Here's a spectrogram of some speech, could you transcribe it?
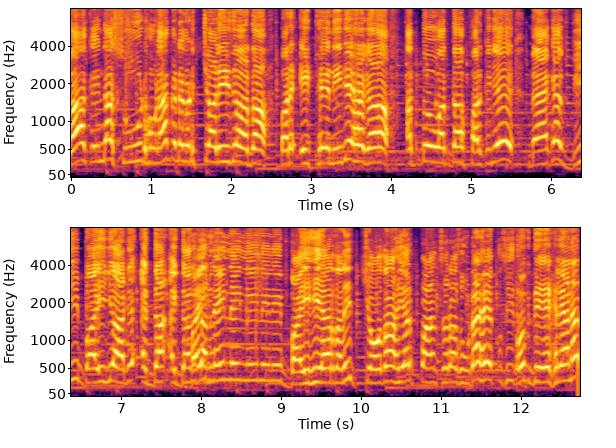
ਗਾ ਕਹਿੰਦਾ ਸੂਟ ਹੋਣਾ ਘੱਟੋ ਘੱਟ 40000 ਦਾ ਪਰ ਇੱਥੇ ਨਹੀਂ ਜੇ ਹੈਗਾ ਅੱਧੋ ਅੱਧਾ ਫ਼ਰਕ ਜੇ। ਮੈਂ ਕਿਹਾ 20 22000 ਜੇ ਐਦਾਂ ਐਦਾਂ ਦਾ ਨਹੀਂ ਨਹੀਂ ਨਹੀਂ ਨਹੀਂ ਨਹੀਂ 22000 ਦਾ ਨਹੀਂ 14500 ਦਾ ਸੂਟ ਆ ਇਹ ਤੁਸੀਂ ਉਹ ਦੇਖ ਲਿਆ ਨਾ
